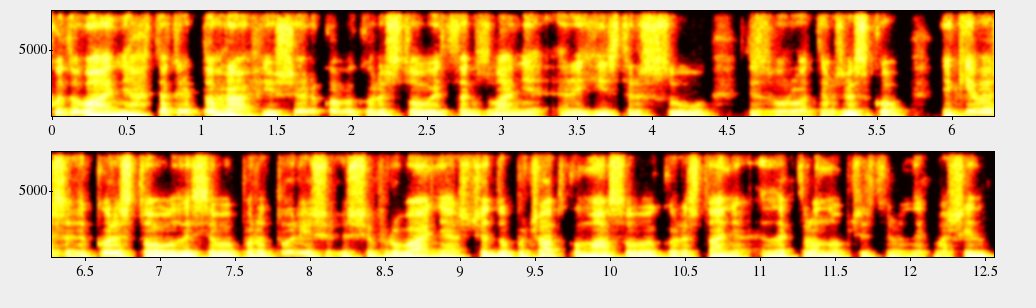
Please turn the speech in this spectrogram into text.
кодування та криптографії широко використовують так звані регістри СУ зі зворотним зв'язком, які використовувалися в апаратурі шифрування ще до початку масового використання електронно-обчислюваних машин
